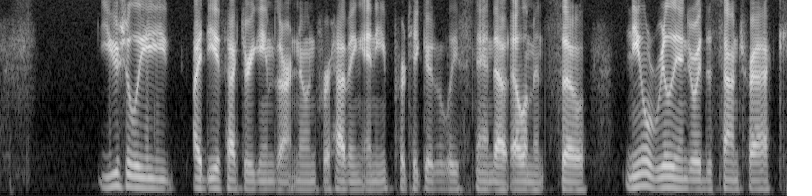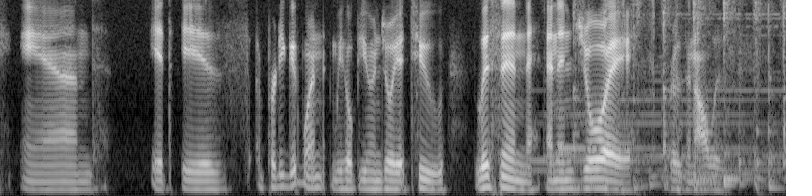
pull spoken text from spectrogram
usually Idea Factory games aren't known for having any particularly standout elements. So Neil really enjoyed the soundtrack, and it is a pretty good one. We hope you enjoy it too. Listen and enjoy Frozen Olive.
